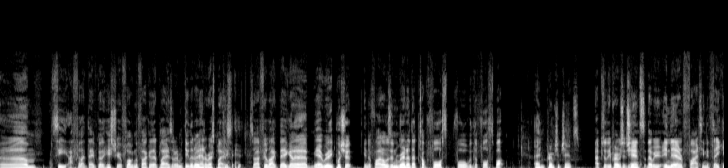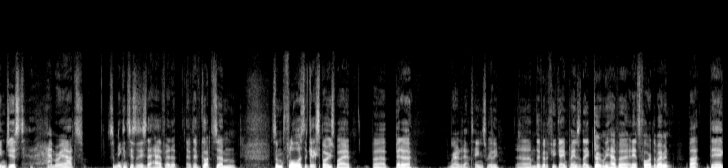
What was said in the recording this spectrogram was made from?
Um, see, I feel like they've got a history of flogging the fuck out of their players. I don't even think they know how to rest players. so I feel like they're gonna, yeah, really push it in the finals and out that top four, four with the fourth spot. And premiership chance? Absolutely, premiership chance. They'll be in there and fighting if they can just hammer out some inconsistencies they have, and if they've got some some flaws that get exposed by uh, better rounded out teams. Really, um, they've got a few game plans that they don't really have a, an answer for at the moment, but they're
